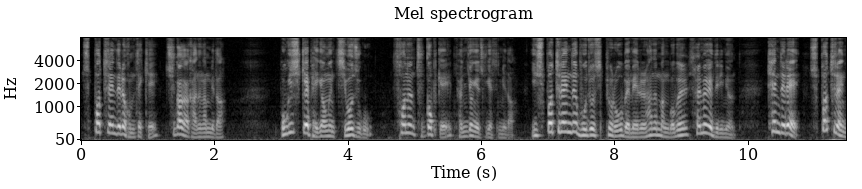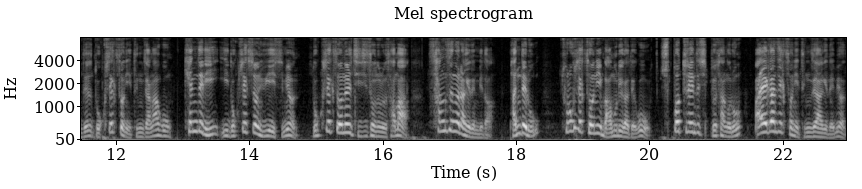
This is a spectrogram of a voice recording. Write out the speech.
슈퍼트렌드를 검색해 추가가 가능합니다. 보기 쉽게 배경은 지워주고 선은 두껍게 변경해 주겠습니다. 이 슈퍼트렌드 보조 지표로 매매를 하는 방법을 설명해 드리면 캔들에 슈퍼트렌드 녹색선이 등장하고 캔들이 이 녹색선 위에 있으면 녹색선을 지지선으로 삼아 상승을 하게 됩니다. 반대로 초록색 선이 마무리가 되고 슈퍼트렌드 지표상으로 빨간색 선이 등장하게 되면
